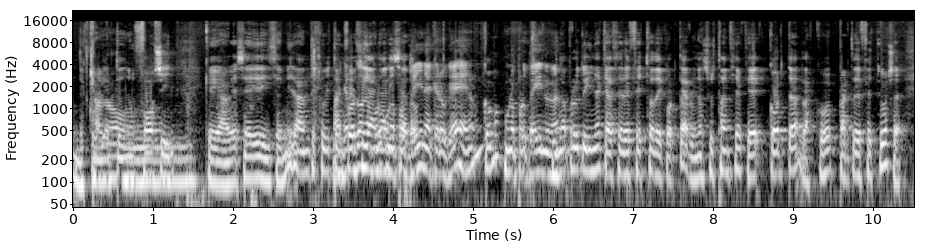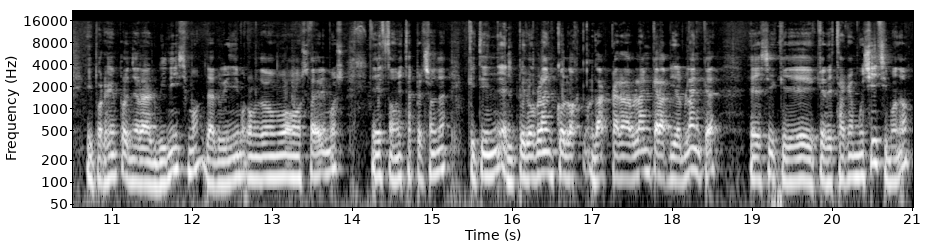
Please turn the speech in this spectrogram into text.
descubierto en un fósil, que a veces dice, mira, han descubierto un fósil una, una proteína, creo que es, ¿no? ¿Cómo? Una proteína. Una proteína que hace el efecto de cortar, una sustancia que corta las partes defectuosas. Y por ejemplo, en el albinismo, el albinismo, como sabemos, son estas personas que tienen el pelo blanco, la cara blanca, la piel blanca, es decir, que, que destacan muchísimo, ¿no?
